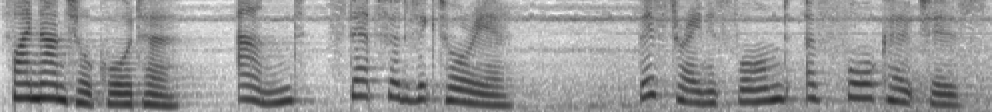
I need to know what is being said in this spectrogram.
Financial Quarter, and Stepford Victoria. This train is formed of four coaches.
